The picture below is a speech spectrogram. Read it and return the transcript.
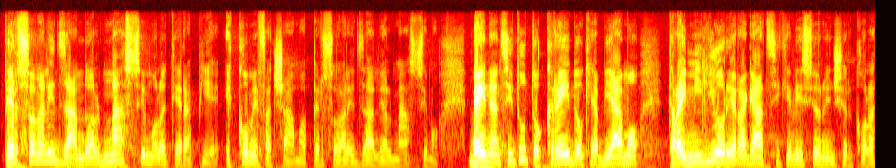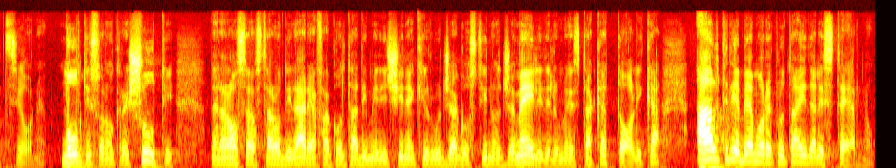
personalizzando al massimo le terapie. E come facciamo a personalizzarle al massimo? Beh, innanzitutto credo che abbiamo tra i migliori ragazzi che vi siano in circolazione. Molti sono cresciuti nella nostra straordinaria facoltà di medicina e chirurgia Agostino Gemelli dell'Università Cattolica, altri li abbiamo reclutati dall'esterno.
